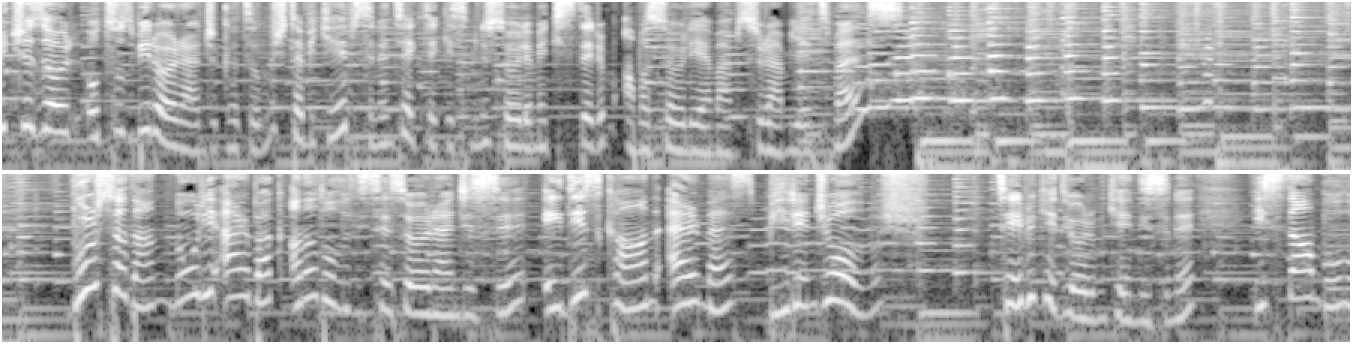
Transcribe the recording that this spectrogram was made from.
331 öğrenci katılmış. Tabii ki hepsinin tek tek ismini söylemek isterim ama söyleyemem sürem yetmez. Bursa'dan Nuri Erbak Anadolu Lisesi öğrencisi Ediz Kaan Ermez birinci olmuş. Tebrik ediyorum kendisini. İstanbul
